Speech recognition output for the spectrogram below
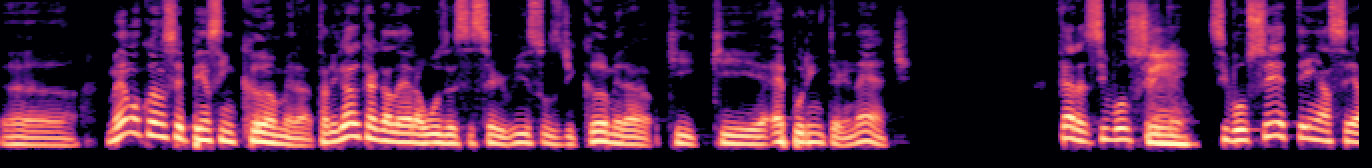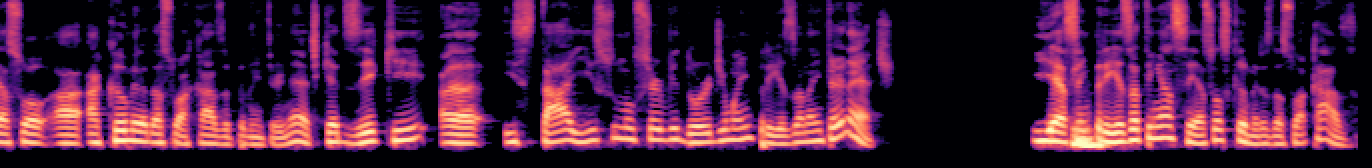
Uh, mesmo quando você pensa em câmera, tá ligado que a galera usa esses serviços de câmera que, que é por internet? Cara, se você, tem, se você tem acesso à câmera da sua casa pela internet, quer dizer que uh, está isso no servidor de uma empresa na internet. E essa Sim. empresa tem acesso às câmeras da sua casa.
